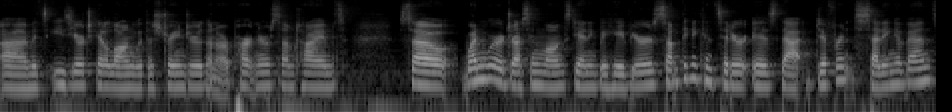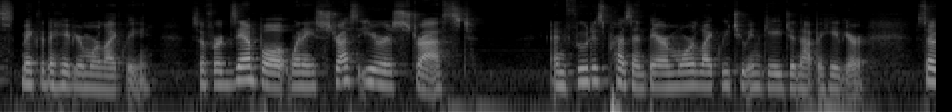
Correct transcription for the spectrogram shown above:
Um, it's easier to get along with a stranger than our partner sometimes. So, when we're addressing long-standing behaviors, something to consider is that different setting events make the behavior more likely. So, for example, when a stress eater is stressed and food is present, they are more likely to engage in that behavior. So,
